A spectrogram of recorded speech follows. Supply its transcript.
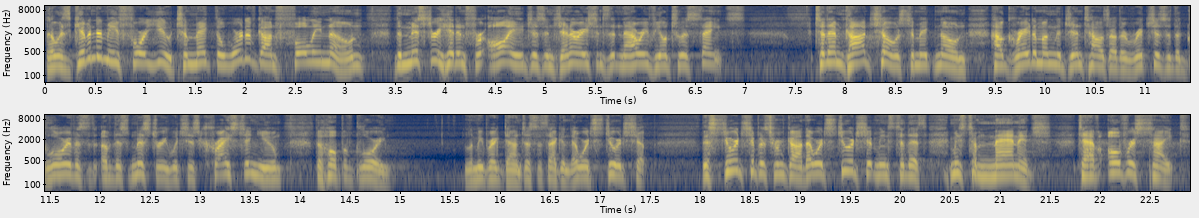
That was given to me for you to make the word of God fully known, the mystery hidden for all ages and generations that now revealed to his saints. To them, God chose to make known how great among the Gentiles are the riches of the glory of this, of this mystery, which is Christ in you, the hope of glory. Let me break down just a second. That word stewardship. The stewardship is from God. That word stewardship means to this it means to manage, to have oversight,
